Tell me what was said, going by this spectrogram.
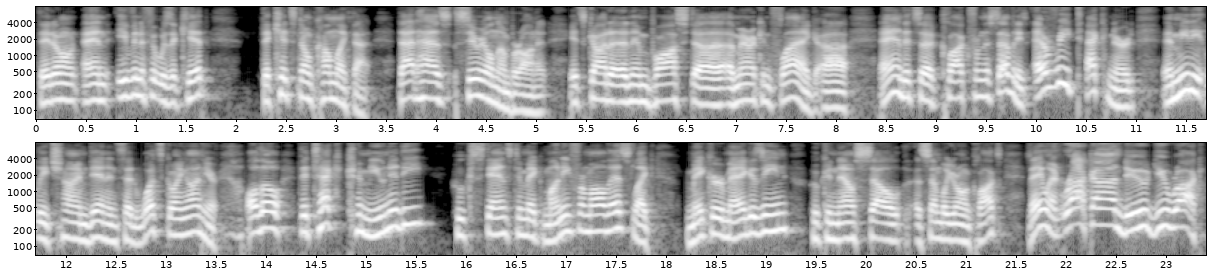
They don't." And even if it was a kit, the kits don't come like that. That has serial number on it. It's got an embossed uh, American flag, uh, and it's a clock from the 70s. Every tech nerd immediately chimed in and said, What's going on here? Although the tech community who stands to make money from all this, like Maker Magazine, who can now sell assemble your own clocks, they went, rock on, dude, you rock.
